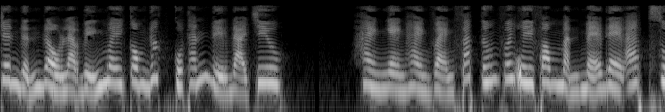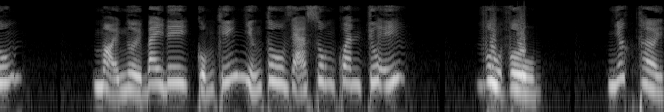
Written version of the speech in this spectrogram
Trên đỉnh đầu là biển mây công đức của thánh địa Đại Chiêu. Hàng ngàn hàng vạn pháp tướng với uy phong mạnh mẽ đè áp xuống. Mọi người bay đi cũng khiến những tu giả xung quanh chú ý. Vù vù. Nhất thời,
